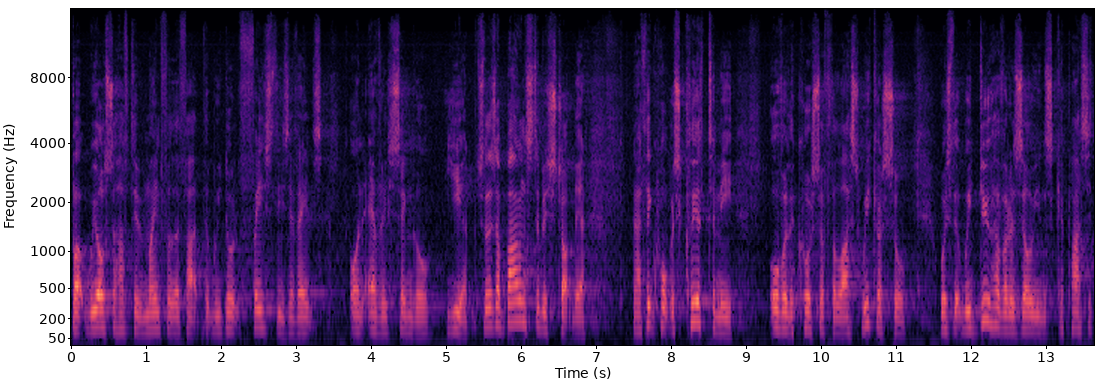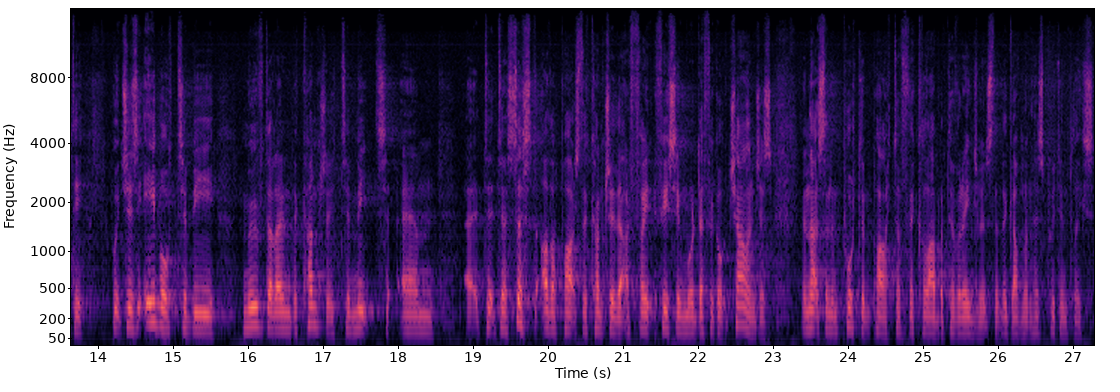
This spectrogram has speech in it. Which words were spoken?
but we also have to be mindful of the fact that we don't face these events on every single year. So there's a balance to be struck there. And I think what was clear to me over the course of the last week or so was that we do have a resilience capacity which is able to be moved around the country to meet um, Uh, to, to assist other parts of the country that are facing more difficult challenges. And that's an important part of the collaborative arrangements that the government has put in place.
